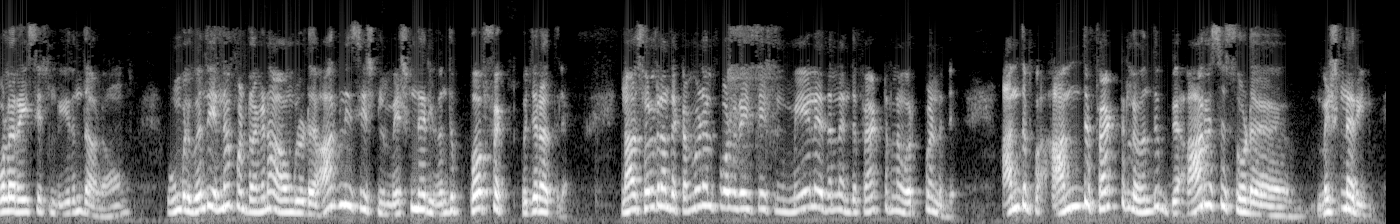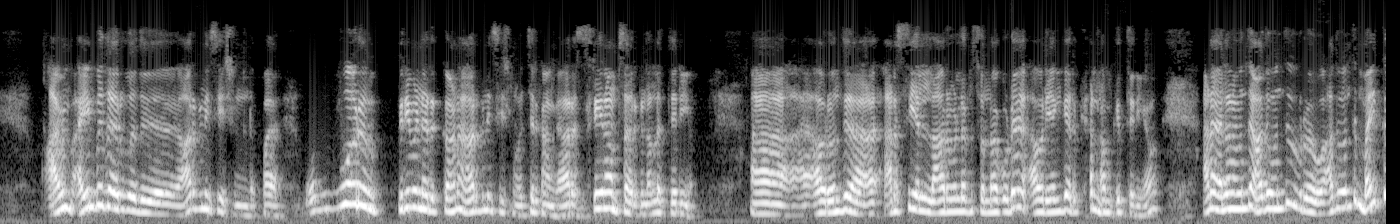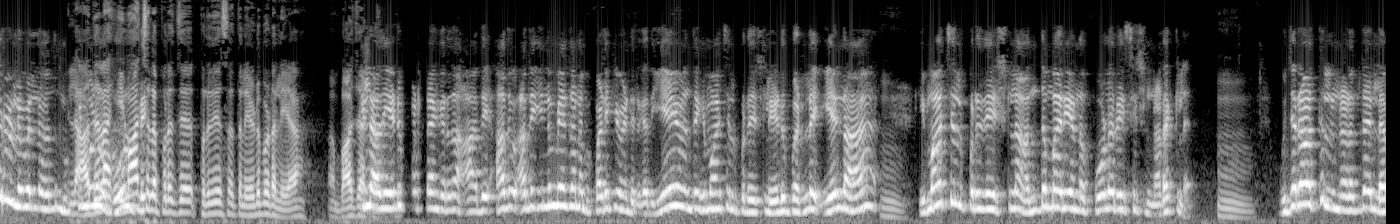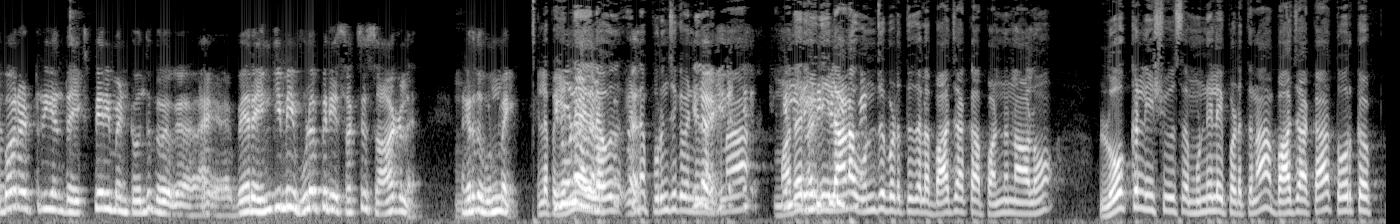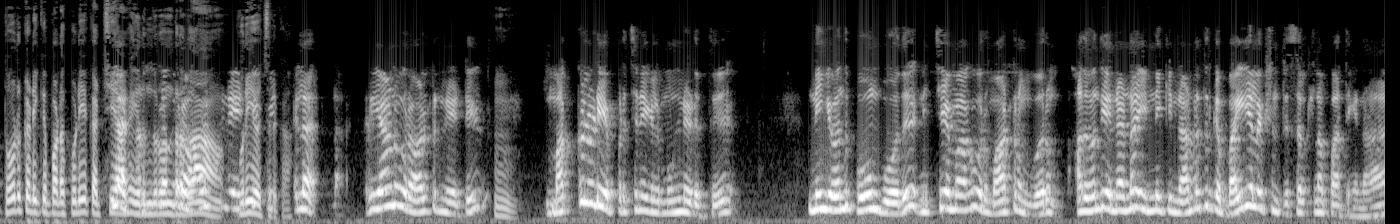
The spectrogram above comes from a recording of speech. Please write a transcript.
போலரைசேஷன் இருந்தாலும் உங்களுக்கு வந்து என்ன பண்றாங்கன்னா அவங்களோட ஆர்கனைசேஷனல் மெஷினரி வந்து பெர்ஃபெக்ட் குஜராத்ல. நான் சொல்றேன் அந்த கம்யூனல் போலரைசேஷன் மேல இதெல்லாம் இந்த ஃபேக்டர்லாம் ஒர்க் பண்ணுது. அந்த அந்த ஃபேக்டர்ல வந்து ஆர்எஸ்எஸோட மிஷினரி மெஷினரி ஐம்பது அறுபது ஆர்கனைசேஷன் ஒவ்வொரு பிரிவினருக்கான ஆர்கனைசேஷன் வச்சிருக்காங்க. ஆர் ஸ்ரீராம் சாருக்கு நல்லா தெரியும். அவர் வந்து அரசியல் ஆர்வலர்னு சொன்னா கூட அவர் எங்க இருக்கான்னு நமக்கு தெரியும். ஆனா அதனால வந்து அது வந்து ஒரு அது வந்து மைக்ரோ லெவல்ல வந்து இல்ல அதெல்லாம் ஹிமாச்சல பிரதே- பிரதேசத்துல எடுபடலையா? இல்ல பாஜக அது எடுபடலங்கிறது அது அது அது இன்னுமே தான் நம்ம படிக்க வேண்டியிருக்கு. அது ஏன் வந்து ஹிமாச்சல் பிரதேஷ்ல எடுபடல? ஏன்னா ஹிமாச்சல் பிரதேஷ்ல அந்த மாதிரியான போலரைசேஷன் நடக்கல. குஜராத்தில் நடந்த லெபார்டரி அந்த எக்ஸ்பெரிமெண்ட் வந்து வேற எங்கேயுமே இவ்வளவு பெரிய சக்சஸ் ஆகலங்கிறது உண்மை. இல்ல இப்ப என்ன இதுல என்ன புரிஞ்சுக்க வேண்டியது இல்ல, இருக்குன்னா இல்ல, மத ரீதியிலான ஒன்றுபடுத்துதல பாஜக பண்ணினாலும் லோக்கல் இஷ்யூஸ முன்னிலைப்படுத்தினா பாஜக தோற்க தோற்கடிக்கப்படக்கூடிய கட்சியாக alternative- புரிய வச்சிருக்கா? இல்ல சரியான ஒரு ஆல்டர்னேட்டிவ். மக்களுடைய பிரச்சனைகள் முன்னெடுத்து நீங்க வந்து போகும்போது நிச்சயமாக ஒரு மாற்றம் வரும். அது வந்து என்னன்னா இன்னைக்கு நடந்திருக்க பை எலெக்ஷன் ரிசல்ட் எல்லாம் பாத்தீங்கன்னா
